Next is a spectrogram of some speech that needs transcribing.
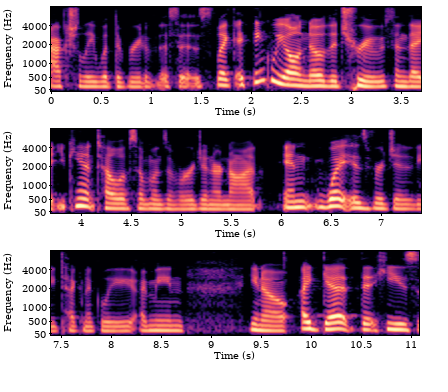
actually what the root of this is. Like, I think we all know the truth and that you can't tell if someone's a virgin or not. And what is virginity technically? I mean, you know, I get that he's,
